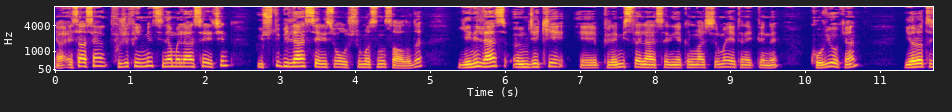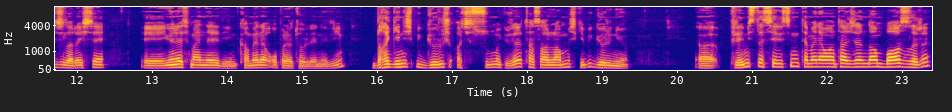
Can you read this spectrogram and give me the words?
ya esasen Fujifilm'in sinema lensleri için üçlü bir lens serisi oluşturmasını sağladı. Yeni lens önceki e, Premista lenslerin yakınlaştırma yeteneklerini koruyorken yaratıcılara işte e, yönetmenlere diyeyim, kamera operatörlerine diyeyim daha geniş bir görüş açısı sunmak üzere tasarlanmış gibi görünüyor. E, Premista serisinin temel avantajlarından bazıları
